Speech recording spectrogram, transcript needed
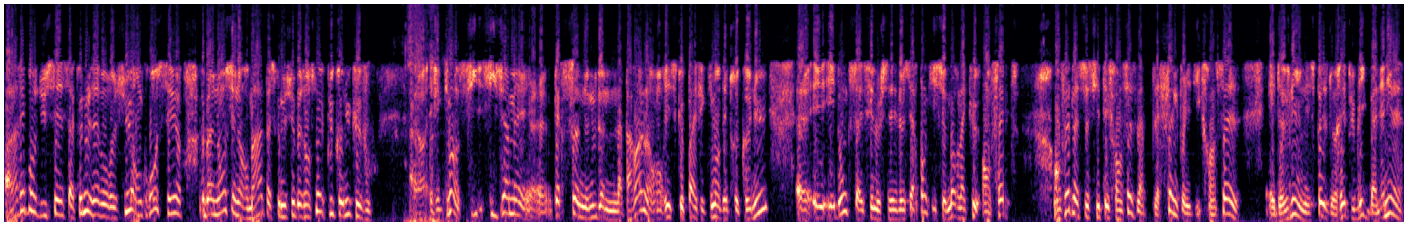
Alors la réponse du CSA que nous avons reçue, en gros, c'est euh, ben non, c'est normal, parce que M. Besancenot est plus connu que vous. Alors effectivement, si, jamais euh, personne ne nous donne la parole, on risque pas effectivement d'être connu, euh, et, et, donc c'est le, le, serpent qui se mord la queue. En fait, en fait, la société française, la, scène politique française, est devenue une espèce de république bananière.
